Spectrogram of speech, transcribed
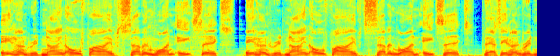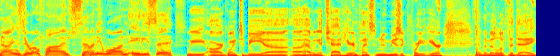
800 905 7186. 800 905 7186. That's 800 905 7186. We are going to be uh, uh, having a chat here and playing some new music for you here in the middle of the day.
